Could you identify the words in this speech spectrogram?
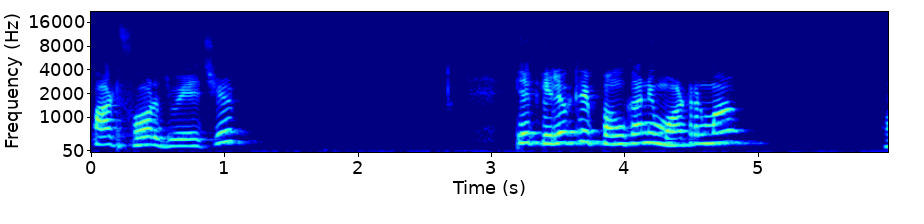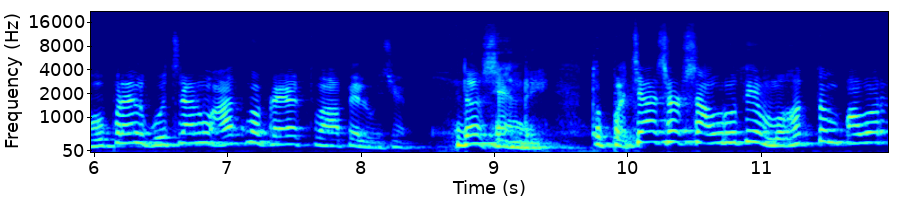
પાર્ટ ફોર જોઈએ છે. એક ઇલેક્ટ્રિક પંખાની મોટરમાં વપરાયેલ ગુચરાનું આત્મપ્રેરકત્વ આપેલું છે. દસ હેનરી. તો પચાસ હર્ટ્ઝ આવૃત્તિએ મહત્તમ પાવર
